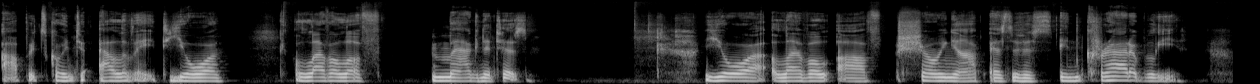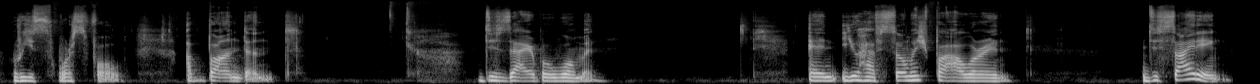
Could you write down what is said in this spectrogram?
up. It's going to elevate your level of magnetism, your level of showing up as this incredibly resourceful, abundant, desirable woman. And you have so much power in deciding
